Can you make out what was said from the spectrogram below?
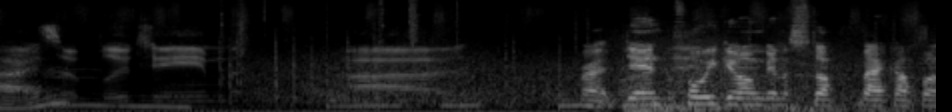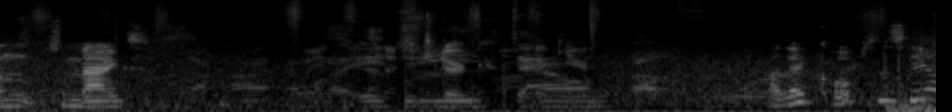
Alright. So blue team, uh, Right, Dan, before we go, I'm gonna stock back up on some mags. I want to Thank HE you. down about Are there corpses here?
